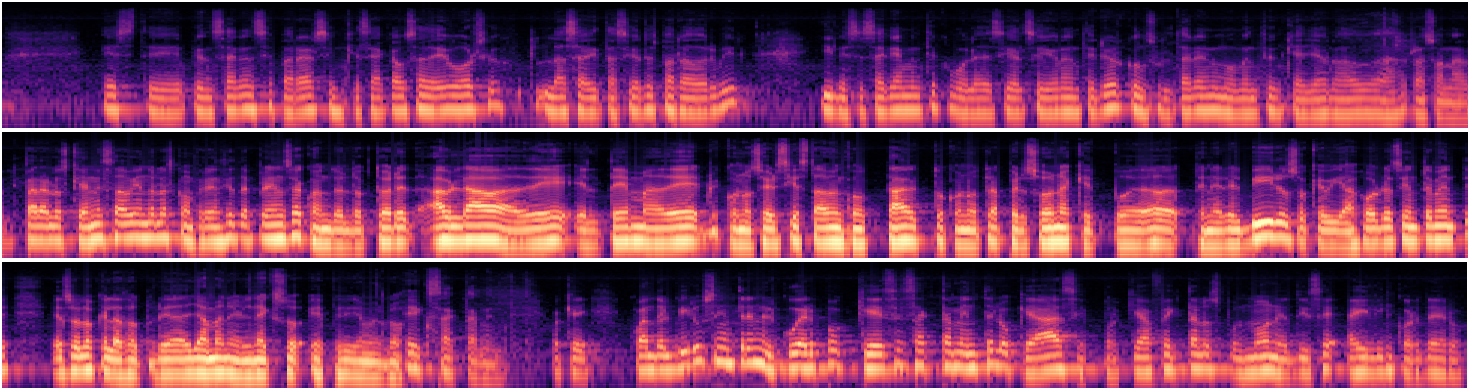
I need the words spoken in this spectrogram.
este, pensar en separar sin que sea causa de divorcio las habitaciones para dormir y necesariamente, como le decía el señor anterior, consultar en un momento en que haya una duda razonable. Para los que han estado viendo las conferencias de prensa, cuando el doctor hablaba del tema de reconocer si ha estado en contacto con otra persona que pueda tener el virus o que viajó recientemente, eso es lo que las autoridades llaman el nexo epidemiológico. Exactamente. Ok, cuando el virus entra en el cuerpo, ¿qué es exactamente lo que hace? ¿Por qué afecta a los pulmones? Dice Aileen Cordero.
